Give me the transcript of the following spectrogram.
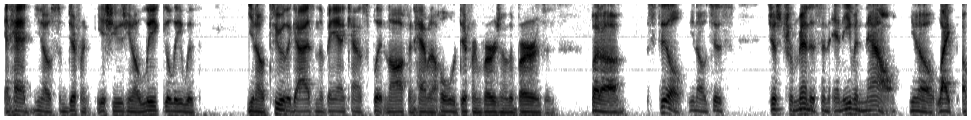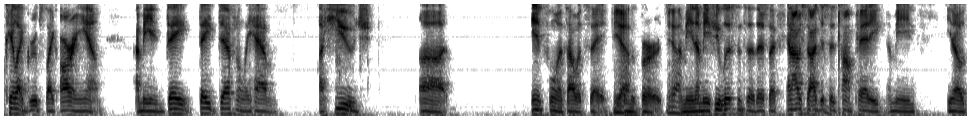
and had you know some different issues, you know, legally with you know two of the guys in the band kind of splitting off and having a whole different version of the Byrds and but uh, still, you know, just just tremendous and, and even now you know like okay like groups like R.E.M. i mean they they definitely have a huge uh influence i would say Yeah. from the Byrds Yeah. i mean i mean if you listen to there's like and obviously i just said tom petty i mean you know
